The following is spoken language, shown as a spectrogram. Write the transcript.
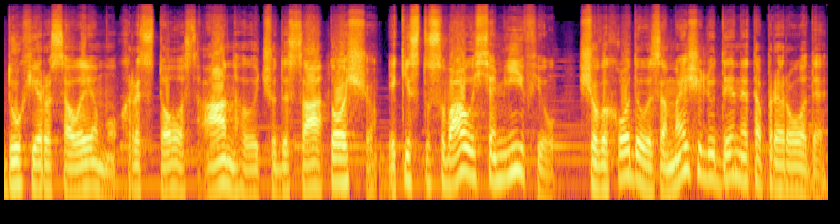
Дух Єрусалиму, Христос, ангели, чудеса тощо, які стосувалися міфів. Що виходили за межі людини та природи.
